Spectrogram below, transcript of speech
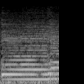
了。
